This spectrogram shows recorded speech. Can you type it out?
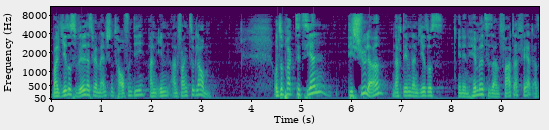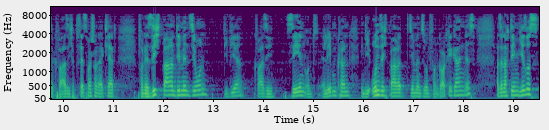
Weil Jesus will, dass wir Menschen taufen, die an ihn anfangen zu glauben. Und so praktizieren die Schüler, nachdem dann Jesus in den Himmel zu seinem Vater fährt, also quasi, ich habe es letztes Mal schon erklärt, von der sichtbaren Dimension, die wir quasi sehen und erleben können, in die unsichtbare Dimension von Gott gegangen ist. Also nachdem Jesus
